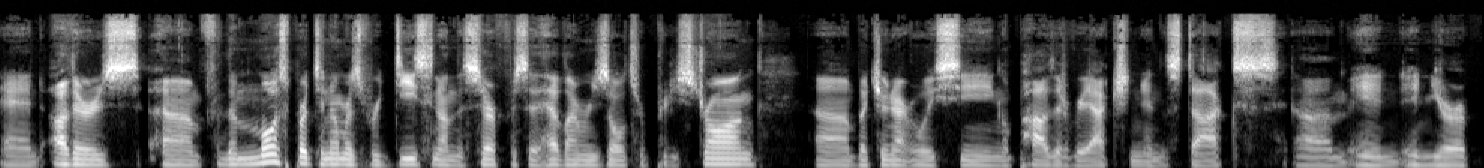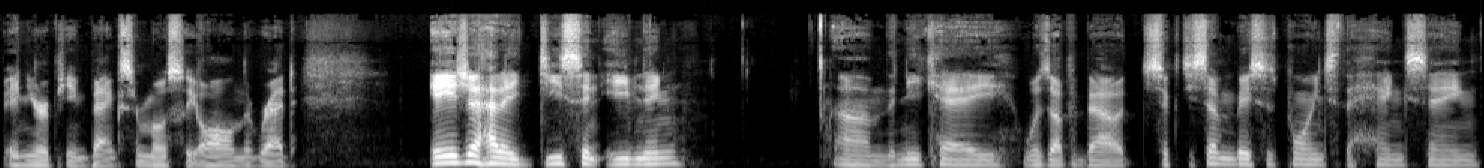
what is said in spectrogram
and others. Um, for the most part, the numbers were decent on the surface. The headline results were pretty strong, uh, but you're not really seeing a positive reaction in the stocks um, in in Europe. In European banks, they're mostly all in the red. Asia had a decent evening. Um, the Nikkei was up about 67 basis points. The Hang Seng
